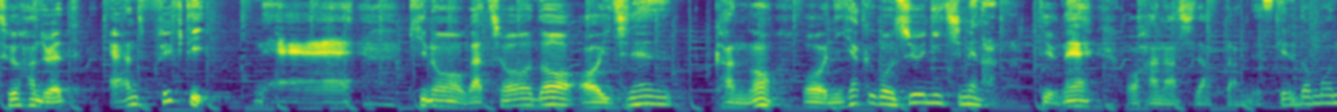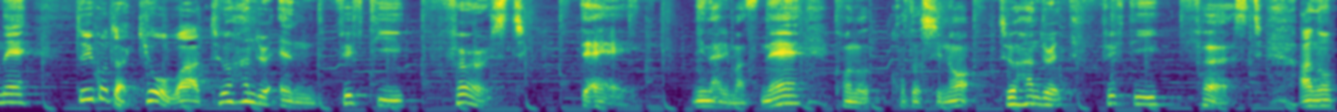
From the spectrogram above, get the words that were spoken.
250ね昨日がちょうど1年間の250日目なんだ。っていうねお話だったんですけれどもね。ということは今日は 251st day になりますね。この今年の 251st あの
